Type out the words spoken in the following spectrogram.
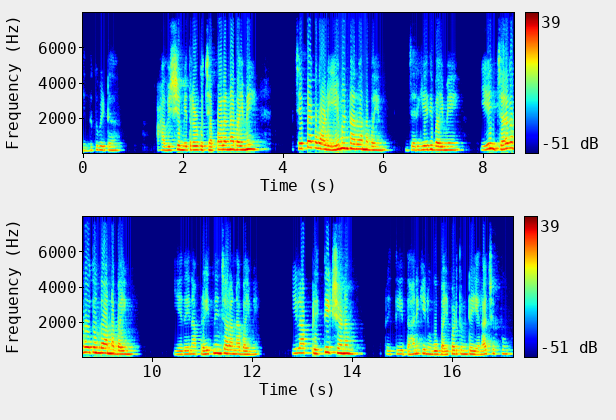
ఎందుకు బిడ్డ? ఆ విషయం ఇతరులకు చెప్పాలన్నా భయమే. చెప్పాక వాళ్ళు ఏమంటారు అన్న భయం. జరిగేది భయమే. ఏం జరగబోతుందో అన్న భయం. ఏదైనా ప్రయత్నించాలన్న భయమే. ఇలా ప్రతి క్షణం ప్రతి దానికి నువ్వు భయపడుతుంటే ఎలా చెప్పు?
